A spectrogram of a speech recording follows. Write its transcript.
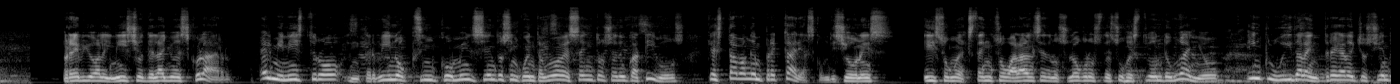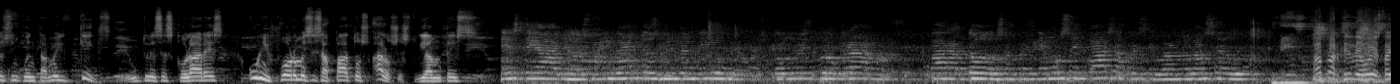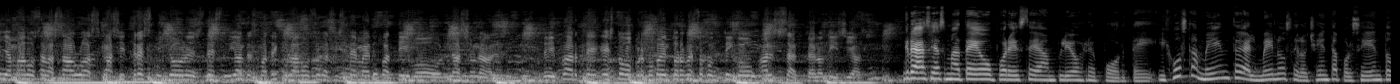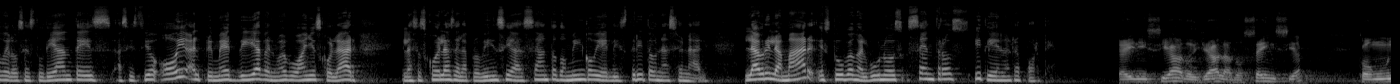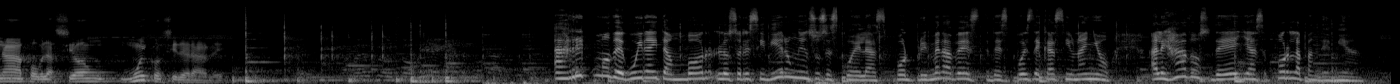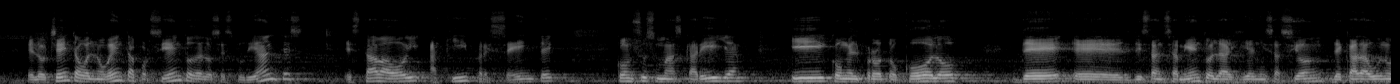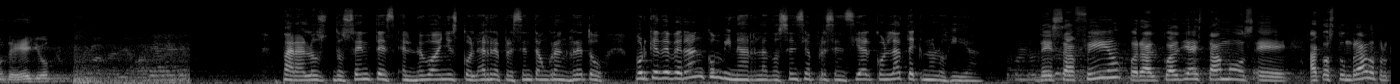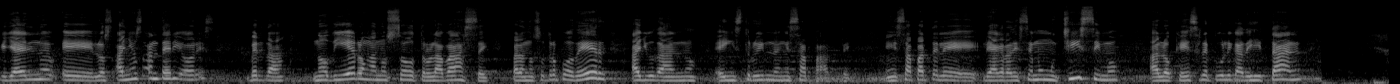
Previo al inicio del año escolar, el ministro intervino 5.159 centros educativos que estaban en precarias condiciones. Hizo un extenso balance de los logros de su gestión de un año, incluida la entrega de 850.000 kits de útiles escolares, uniformes y zapatos a los estudiantes. Este año 2020-2021, con el programa para todos, aprendemos en casa preservando la salud. A partir de hoy están llamados a las aulas casi 3 millones de estudiantes matriculados en el sistema educativo nacional. De mi parte, es todo por el momento. Regreso contigo al set de noticias. Gracias, Mateo, por este amplio reporte. Y justamente al menos el 80% de los estudiantes asistió hoy al primer día del nuevo año escolar en las escuelas de la provincia Santo Domingo y el Distrito Nacional. Laura Lamar estuvo en algunos centros y tiene el reporte. Ha iniciado ya la docencia con una población muy considerable. A ritmo de guira y tambor los recibieron en sus escuelas por primera vez después de casi un año alejados de ellas por la pandemia. El 80 o el 90% de los estudiantes estaba hoy aquí presente con sus mascarillas y con el protocolo de eh, distanciamiento la higienización de cada uno de ellos. Para los docentes, el nuevo año escolar representa un gran reto porque deberán combinar la docencia presencial con la tecnología. Desafío, pero al cual ya estamos eh, acostumbrados, porque ya el, eh, los años anteriores ¿verdad? Nos dieron a nosotros la base para nosotros poder ayudarnos e instruirnos en esa parte. En esa parte le, le agradecemos muchísimo a lo que es República Digital.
